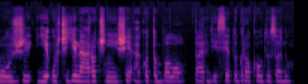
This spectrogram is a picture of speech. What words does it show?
už je určite náročnejšie, ako to bolo pár desiatok rokov dozadu.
